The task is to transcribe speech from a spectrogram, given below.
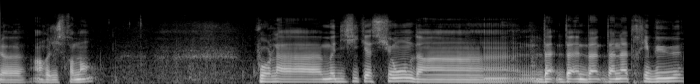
euh, enregistrements. Pour la modification d'un attribut,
